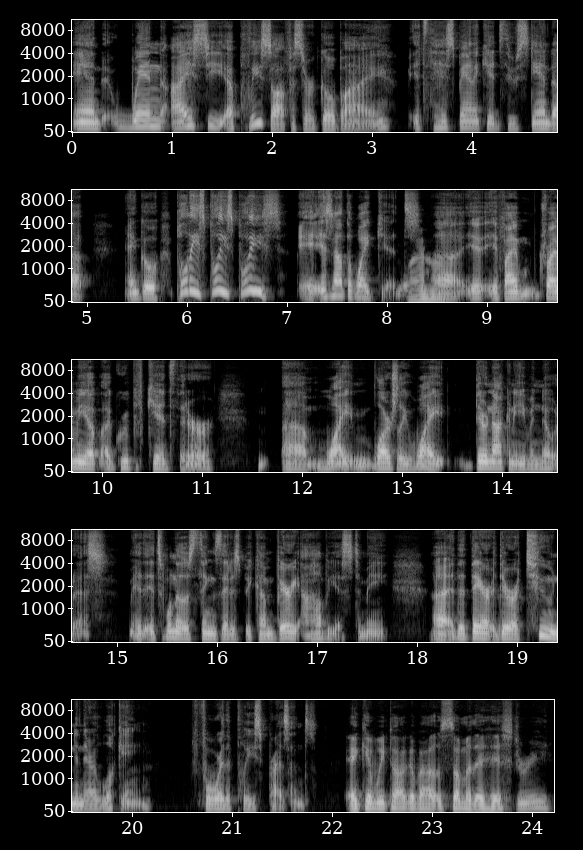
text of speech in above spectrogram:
And when i see a police officer go by it's the hispanic kids who stand up and go police, police, police. It's not the white kids. Wow. Uh, if I'm driving a, a, group of kids that are um, white, largely white, they're not going to even notice. It, it's one of those things that has become very obvious to me uh, that they're they're attuned and they're looking for the police presence. And can we talk about some of the history?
